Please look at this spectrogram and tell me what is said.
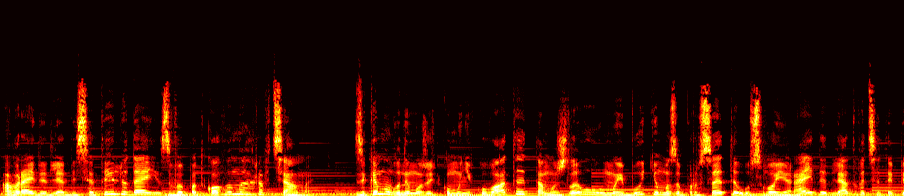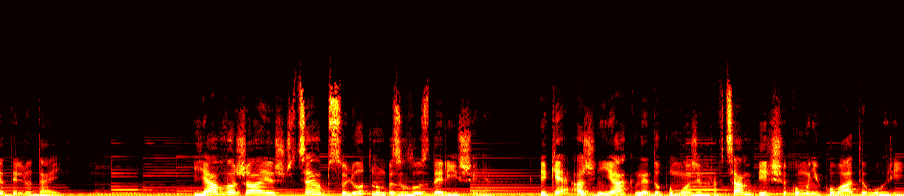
а в рейди для 10 людей з випадковими гравцями, з якими вони можуть комунікувати та, можливо, у майбутньому запросити у свої рейди для 25 людей. Я вважаю, що це абсолютно безглузде рішення, яке аж ніяк не допоможе гравцям більше комунікувати у грі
